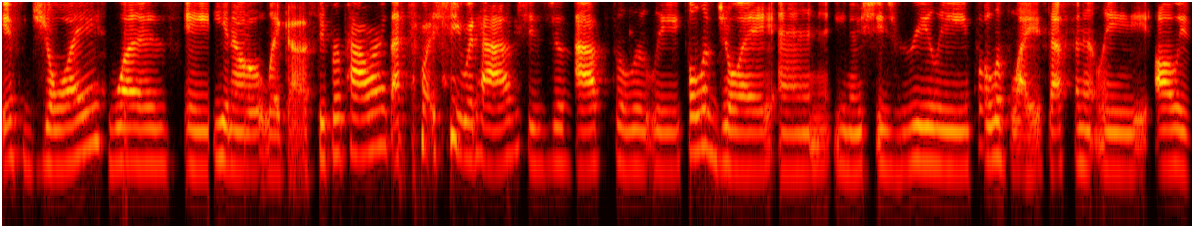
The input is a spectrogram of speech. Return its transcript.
if joy was a, you know, like a superpower, that's what she would have. She's just absolutely full of joy and, you know, she's really full of life, definitely always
